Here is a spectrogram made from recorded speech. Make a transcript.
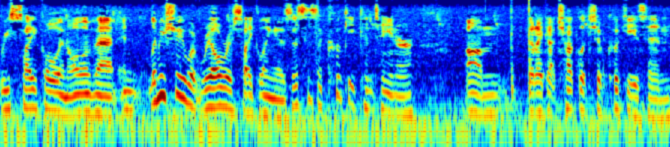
recycle and all of that. And let me show you what real recycling is. This is a cookie container um, that I got chocolate chip cookies in.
